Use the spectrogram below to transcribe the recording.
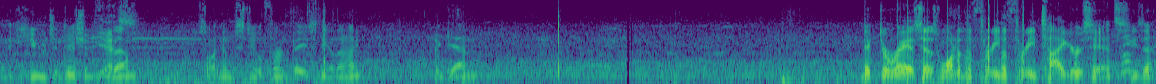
Been a huge addition for Yes. them. Saw him steal third base the other night. Again. Victor Reyes has one of the three the three Tigers hits. He's a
